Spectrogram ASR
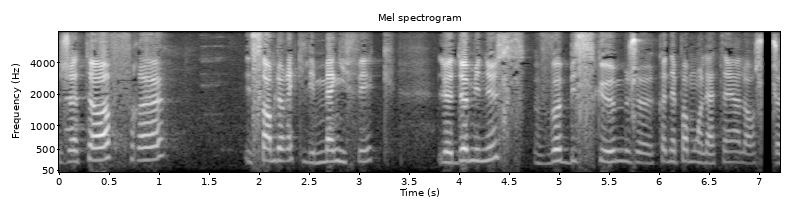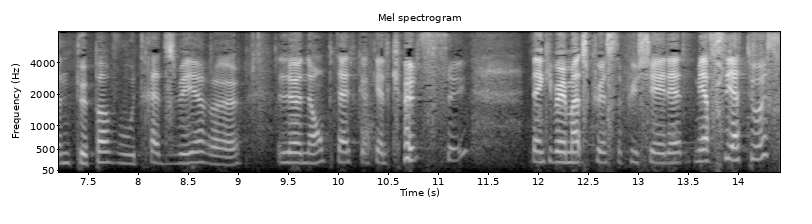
je t'offre, il semblerait qu'il est magnifique, le Dominus vobiscum. Je ne connais pas mon latin, alors je ne peux pas vous traduire euh, le nom. Peut-être que quelqu'un le sait. Thank you very much, Chris. Appreciate it. Merci à tous.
